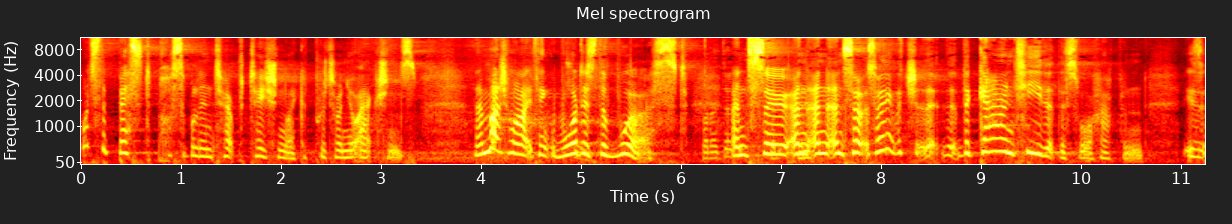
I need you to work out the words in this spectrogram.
what's the best possible interpretation I could put on your actions? They're much more like think, what is the worst? And so, and, and, and so, so I think the, the guarantee that this will happen is,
